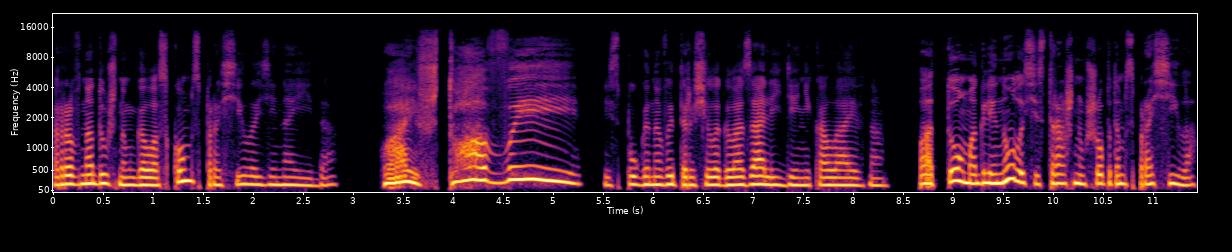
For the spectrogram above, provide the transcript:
Равнодушным голоском спросила Зинаида. «Ой, что вы!» Испуганно вытаращила глаза Лидия Николаевна. Потом оглянулась и страшным шепотом спросила.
